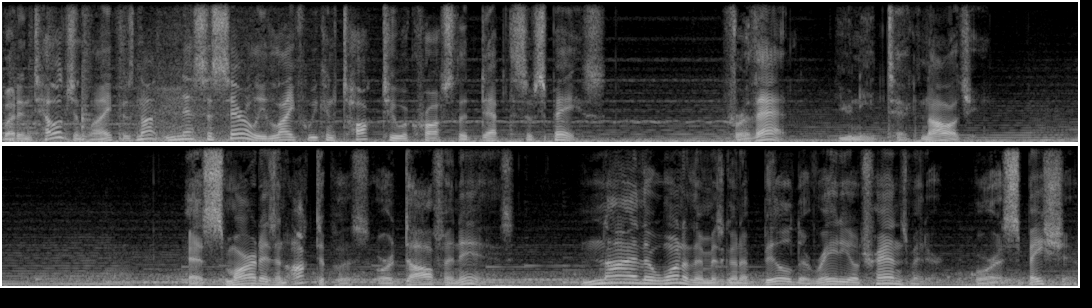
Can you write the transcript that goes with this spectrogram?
But intelligent life is not necessarily life we can talk to across the depths of space. For that, you need technology. As smart as an octopus or dolphin is, neither one of them is going to build a radio transmitter or a spaceship.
